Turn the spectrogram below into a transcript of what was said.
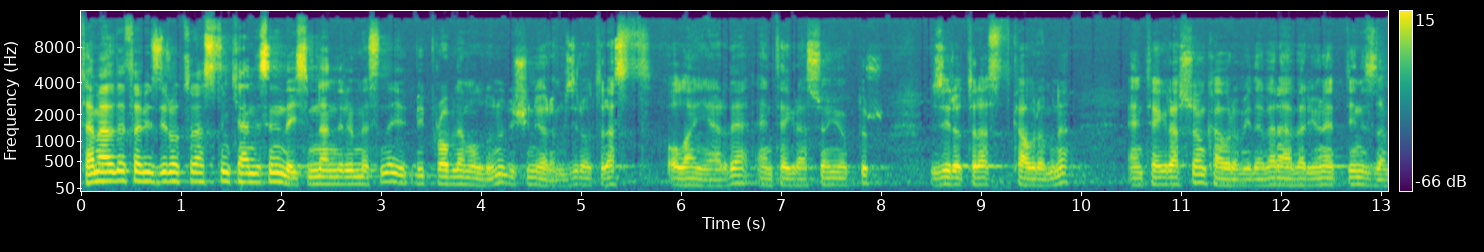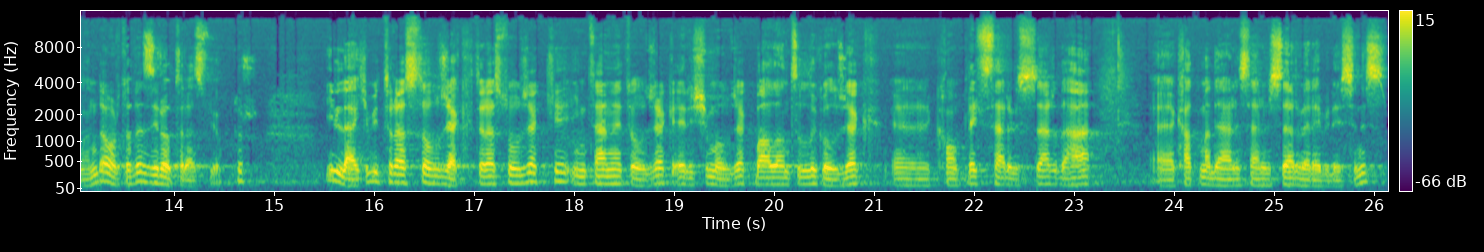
temelde tabii Zero Trust'ın kendisinin de isimlendirilmesinde bir problem olduğunu düşünüyorum. Zero Trust olan yerde entegrasyon yoktur. Zero Trust kavramını entegrasyon kavramıyla beraber yönettiğiniz zaman da ortada Zero Trust yoktur. İlla ki bir trust olacak. Trust olacak ki internet olacak, erişim olacak, bağlantılılık olacak, e, kompleks servisler daha katma değerli servisler verebilirsiniz.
